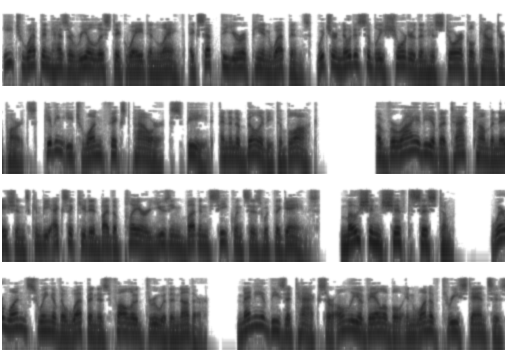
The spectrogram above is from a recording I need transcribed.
Each weapon has a realistic weight and length except the European weapons, which are noticeably shorter than historical counterparts, giving each one fixed power, speed, and an ability to block. A variety of attack combinations can be executed by the player using button sequences with the game's motion shift system, where one swing of a weapon is followed through with another. Many of these attacks are only available in one of three stances,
